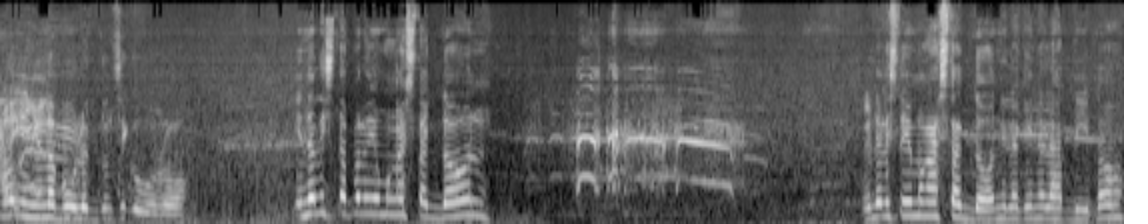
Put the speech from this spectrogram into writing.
Ay, yun yung nabulag dun siguro. Inalis na pala yung mga stag doon. Inalis na yung mga stag doon, nilagay na lahat dito.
